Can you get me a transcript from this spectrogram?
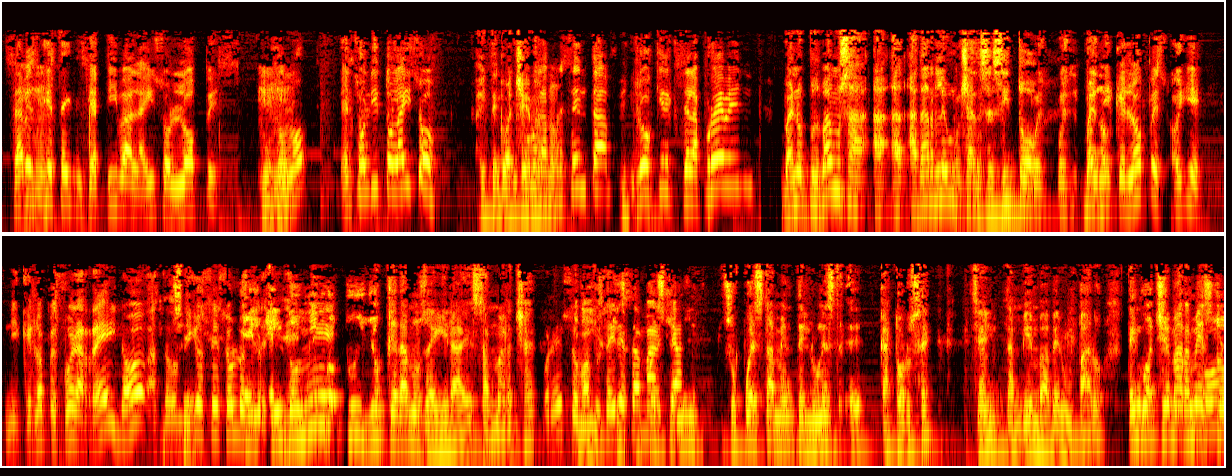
¿Sabes que esta iniciativa la hizo López? ¿Solo? Él solito la hizo. Ahí tengo a Chema, la presenta y luego quiere que se la prueben. Bueno, pues vamos a, a, darle un pues, chancecito. Pues, pues, pues, bueno, ni que López, oye, ni que López fuera rey, ¿no? Hasta donde yo sé, solo el, el, domingo tú y yo quedamos de ir a esa marcha. Por eso, vamos a ir a esa marcha. Supuestamente el lunes 14 eh, también va a haber un paro. Tengo a Chema Armesto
